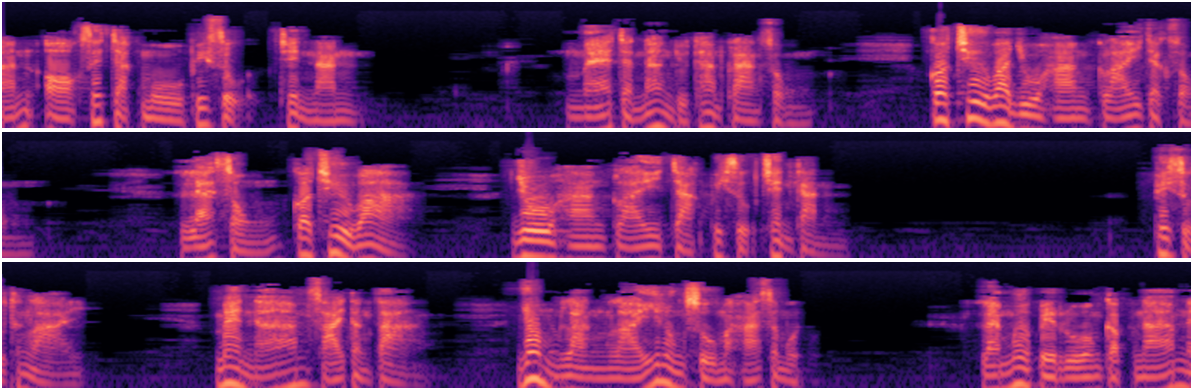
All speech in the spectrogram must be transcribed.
นั้นออกเสียจากหมู่พิสุเช่นนั้น แม้จะนั่งอยู่ท่ามกลางสงก็ชื่อว่าอยู่ห่างไกลจากสงและสงก็ชื่อว่า อยู่ห่างไกลจากพิสุเช่นกันพิสุทั้งหลาย แม่น้ำสายต่างๆ ย่อมหลั่งไหลลงสู่มหาสมุทรและเมื่อไปรวมกับน้ำใน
